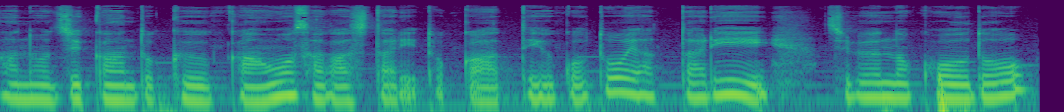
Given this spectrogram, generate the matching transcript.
あの時間と空間を探したりとかっていうことをやったり自分の行動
